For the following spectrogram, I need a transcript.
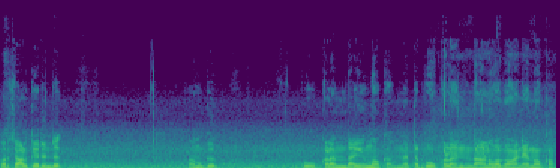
കുറച്ച് ആൾക്കാരുണ്ട് നമുക്ക് പൂക്കൾ എന്തായി നോക്കാം. ഇന്നത്തെ പൂക്കൾ എന്താണ് ഭഗവാന്റെ നോക്കാം.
